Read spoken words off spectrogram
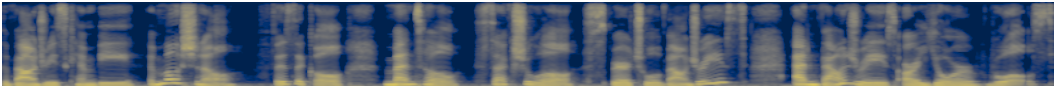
The boundaries can be emotional, physical, mental, sexual, spiritual boundaries. And boundaries are your rules.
